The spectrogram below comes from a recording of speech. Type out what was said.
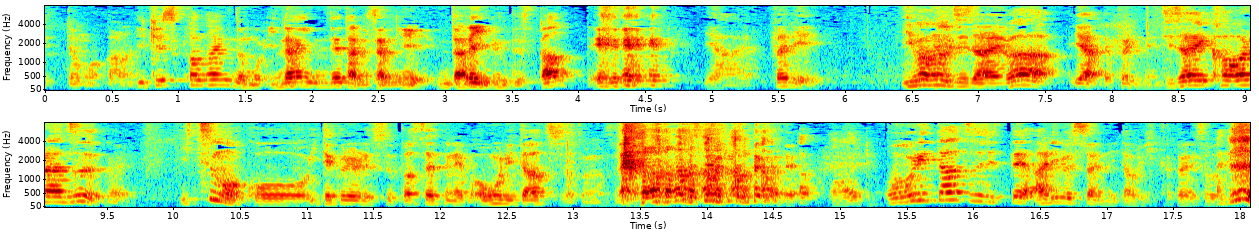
言ってもわからない。いけすかないのもいないんで谷さんに「誰いるんですか?」っていややっぱり今の時代はいややっぱりね時代変わらずい。つもこういてくれるスーパースターってやっぱ大仁田淳だと思います。ね 大仁田淳って有吉さんに多分引っかかりそうです。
